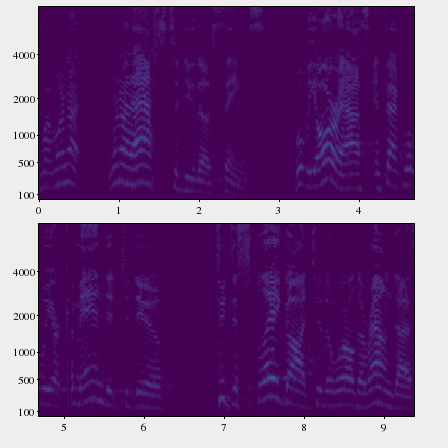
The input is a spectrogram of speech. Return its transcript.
We're not, we're not asked to do those things. What we are asked, in fact, what we are commanded to do, to display God to the world around us,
